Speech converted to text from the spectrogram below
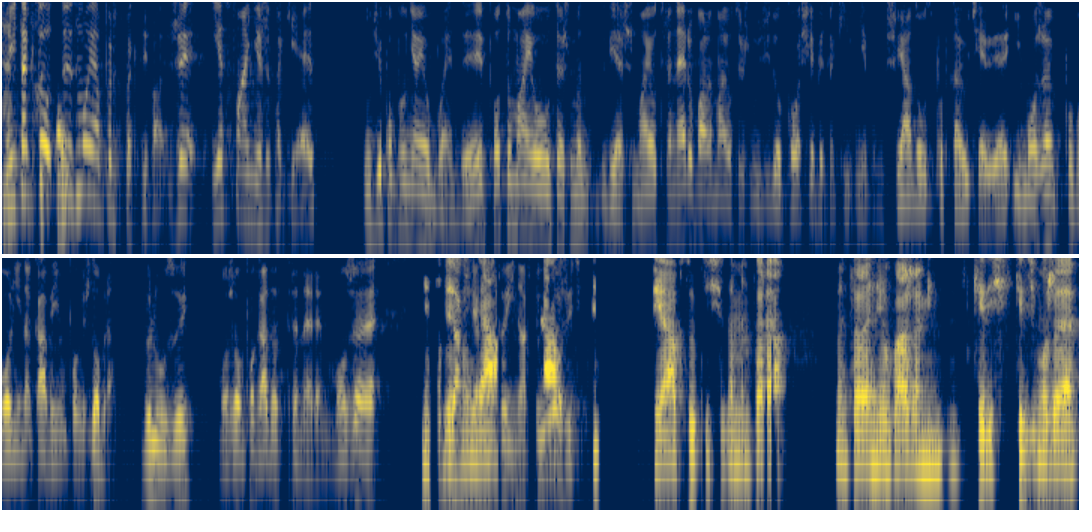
No i tak to, to jest moja perspektywa, że jest fajnie, że tak jest, ludzie popełniają błędy, po to mają też, wiesz, mają trenerów, ale mają też ludzi dookoła siebie, takich, nie wiem, przyjadą, spotkają ciebie i może powoli na kawie im powiesz, dobra, wyluzuj, może on pogada z trenerem, może nie, no wiesz, da się no ja, to inaczej ja, ułożyć. Ja absolutnie się za mentora, mentora nie uważam. Kiedyś, kiedyś może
